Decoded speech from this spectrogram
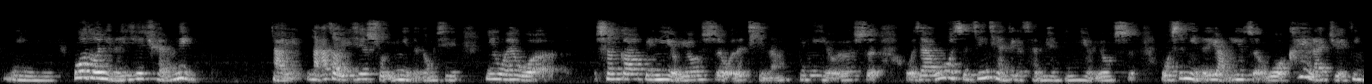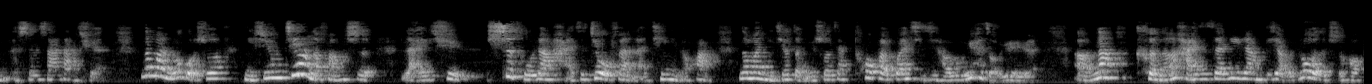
你剥夺你的一些权利，啊，拿走一些属于你的东西，因为我。身高比你有优势，我的体能比你有优势，我在物质金钱这个层面比你有优势，我是你的养育者，我可以来决定你的生杀大权。那么如果说你是用这样的方式来去试图让孩子就范来听你的话，那么你就等于说在破坏关系这条路越走越远啊。那可能孩子在力量比较弱的时候，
